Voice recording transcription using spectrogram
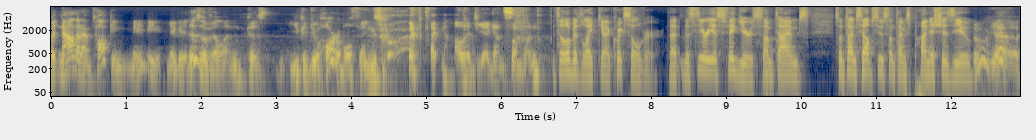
but now that I'm talking, maybe maybe it is a villain because you could do horrible things with technology against someone. It's a little bit like uh, Quicksilver. That mysterious figure sometimes sometimes helps you, sometimes punishes you. Oh yeah.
